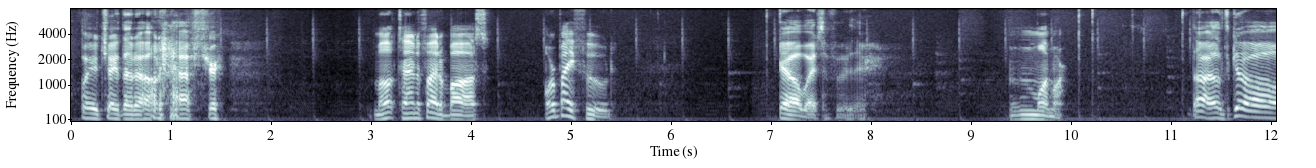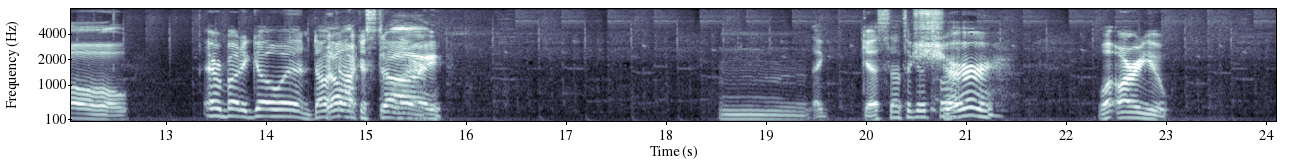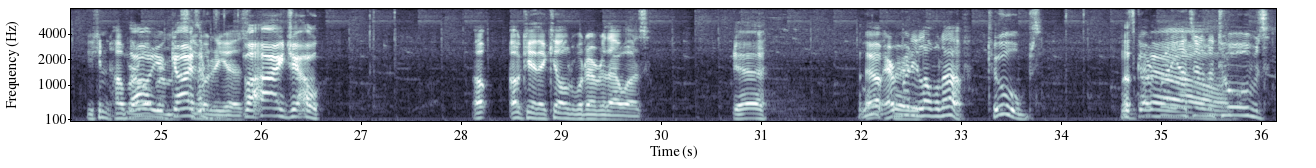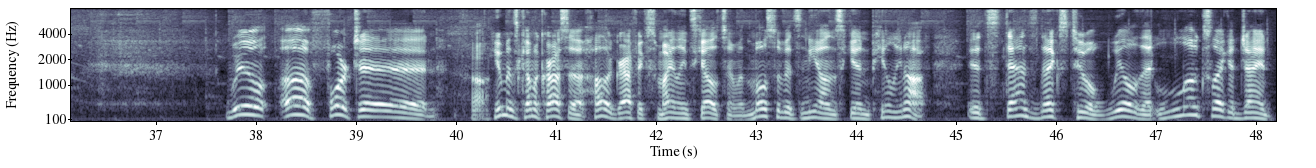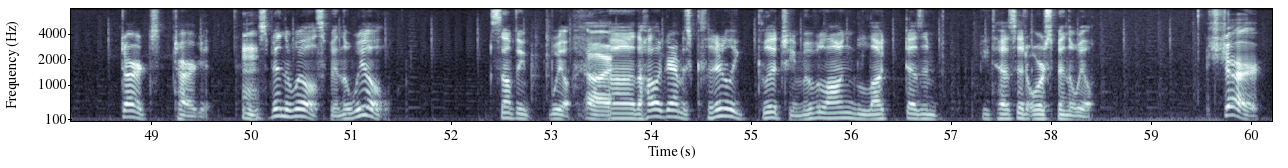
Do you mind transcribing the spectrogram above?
wait, check that out after. Well, time to fight a boss. Or buy food. Yeah, I'll buy some food there. Mm, One more. All right, let's go. Everybody go in. Doc Don't Ock is still die. there. Mm, I guess that's a good spot. Sure. What are you? You can hover No, over you him guys and see what he is. behind you. Oh, okay, they killed whatever that was. Yeah. Ooh, everybody leveled up. tubes. Let's go Everybody down. answer the tubes. Wheel of Fortune. Huh. Humans come across a holographic smiling skeleton with most of its neon skin peeling off. It stands next to a wheel that looks like a giant dart target. Hmm. Spin the wheel, spin the wheel. Something wheel. Alright. Uh, the hologram is clearly glitchy. Move along, luck doesn't be tested, or spin the wheel. Sure.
